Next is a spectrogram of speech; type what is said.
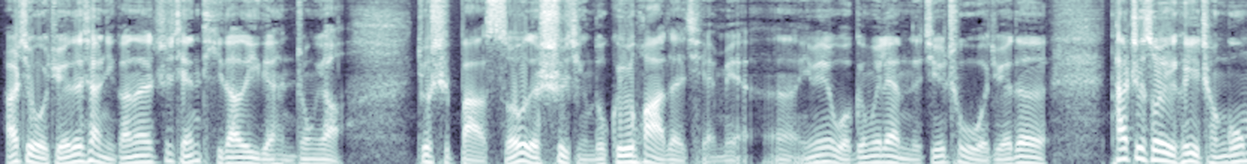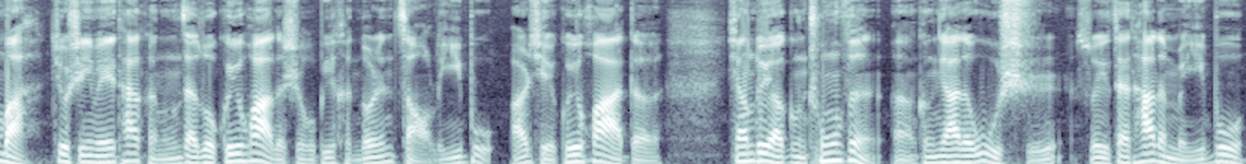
而且我觉得，像你刚才之前提到的一点很重要，就是把所有的事情都规划在前面。嗯，因为我跟威廉的接触，我觉得他之所以可以成功吧，就是因为他可能在做规划的时候比很多人早了一步，而且规划的相对要更充分，嗯，更加的务实。所以在他的每一步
